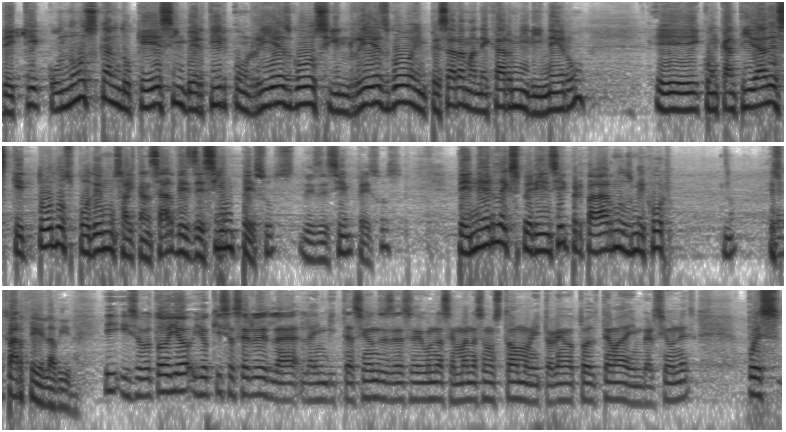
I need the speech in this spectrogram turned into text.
de que conozcan lo que es invertir con riesgo, sin riesgo, empezar a manejar mi dinero eh, con cantidades que todos podemos alcanzar desde 100 pesos, desde 100 pesos, tener la experiencia y prepararnos mejor. ¿no? Es parte de la vida. Y, sobre todo yo, yo quise hacerles la, la, invitación desde hace unas semanas, hemos estado monitoreando todo el tema de inversiones. Pues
